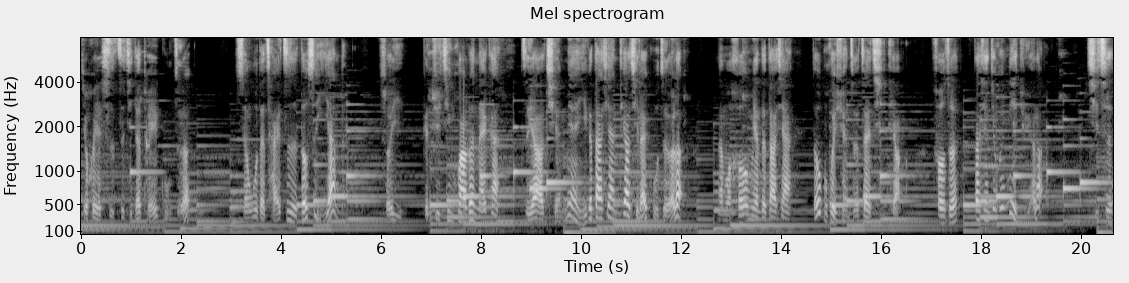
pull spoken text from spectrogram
就会使自己的腿骨折。生物的材质都是一样的，所以根据进化论来看，只要前面一个大象跳起来骨折了，那么后面的大象都不会选择再起跳，否则大象就会灭绝了。其次，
